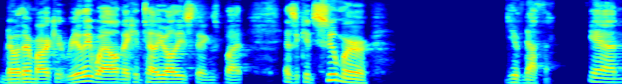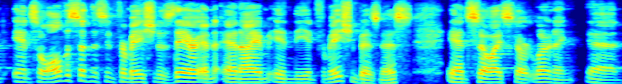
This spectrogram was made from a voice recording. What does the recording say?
know their market really well and they can tell you all these things, but as a consumer, you have nothing. And and so all of a sudden this information is there and and I'm in the information business and so I start learning and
